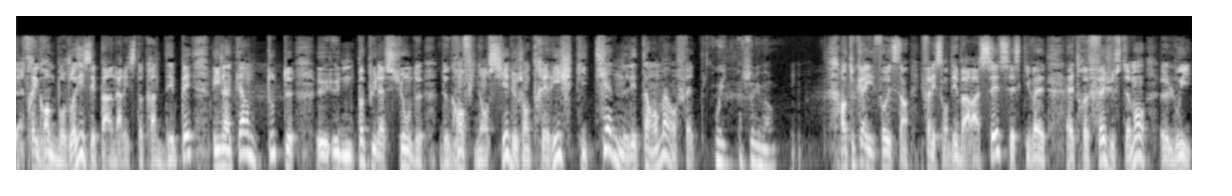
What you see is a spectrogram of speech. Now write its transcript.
la très grande bourgeoisie. C'est pas un aristocrate d'épée, mais il incarne toute euh, une population de, de grands financiers, de gens très riches qui tiennent l'État en main en fait. Oui, absolument. En tout cas, il, fallait s'en débarrasser. C'est ce qui va être fait justement. Euh, Louis,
